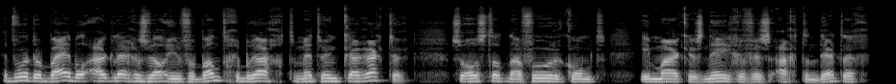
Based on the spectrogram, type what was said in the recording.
Het wordt door Bijbeluitleggers wel in verband gebracht met hun karakter, zoals dat naar voren komt in Marcus 9, vers 38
